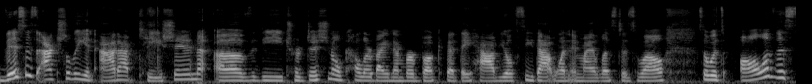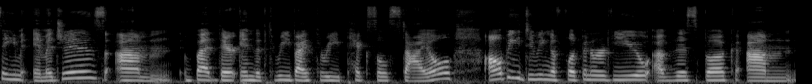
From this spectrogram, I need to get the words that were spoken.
This is actually an adaptation of the traditional color by number book that they have. You'll see that one in my list as well. So it's all of the same images, um, but they're in the 3 by 3 pixel style. I'll be doing a flip and review of this book um,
